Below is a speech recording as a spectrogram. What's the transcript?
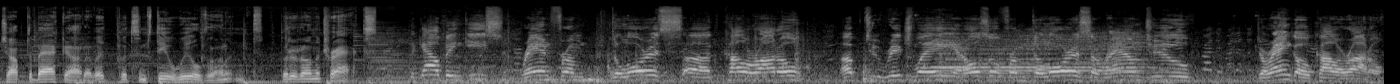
chopped the back out of it, put some steel wheels on it, and put it on the tracks. The Galvin Geese ran from Dolores, uh, Colorado, up to Ridgway, and also from Dolores around to Durango, Colorado.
